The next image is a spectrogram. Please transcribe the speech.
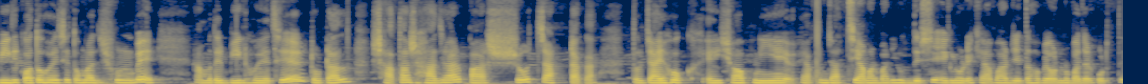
বিল কত হয়েছে তোমরা শুনবে? আমাদের বিল হয়েছে টোটাল সাতাশ হাজার পাঁচশো চার টাকা। তো যাই হোক, এই সব নিয়ে এখন যাচ্ছি আমার বাড়ির উদ্দেশ্যে। এগুলো রেখে আবার যেতে হবে অন্য বাজার করতে।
